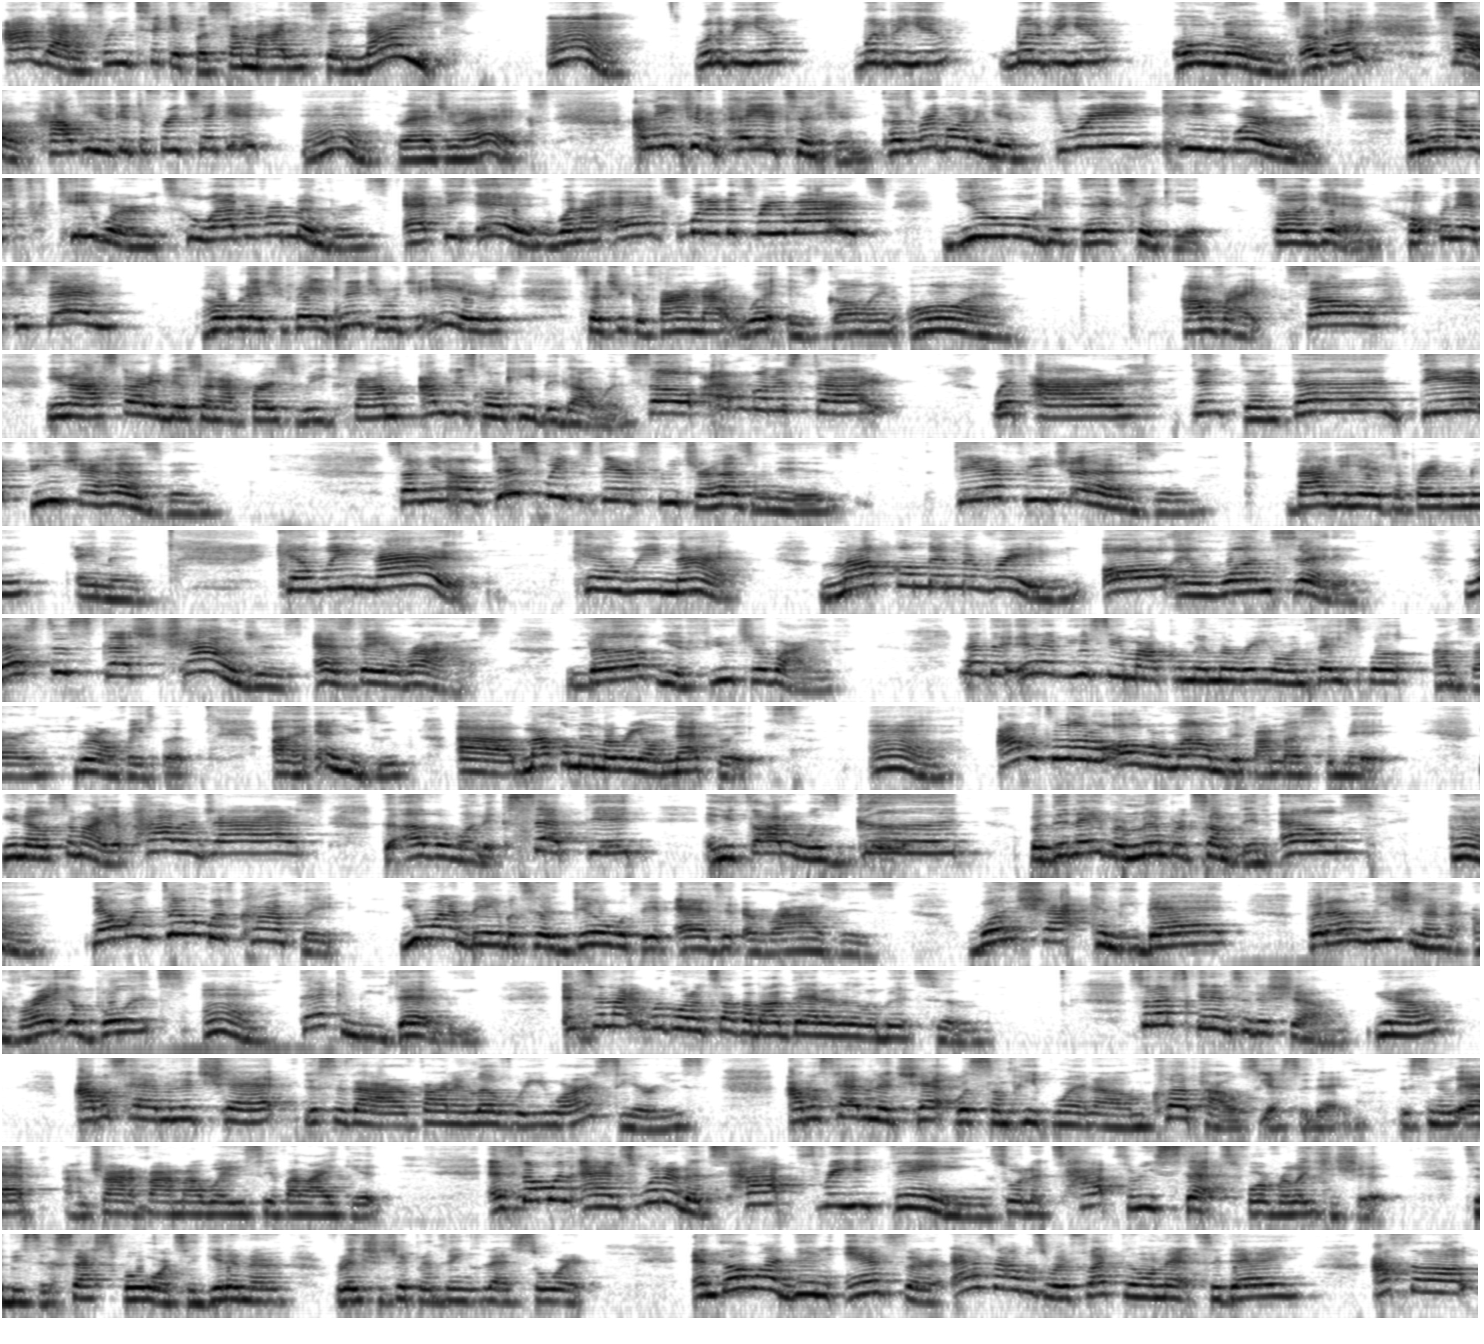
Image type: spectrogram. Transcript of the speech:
I got a free ticket for somebody tonight. Mm. Would it be you? Would it be you? Would it be you? Who knows? Okay. So, how can you get the free ticket? Mm, glad you asked. I need you to pay attention because we're going to give three keywords. And in those keywords, whoever remembers at the end, when I ask what are the three words, you will get that ticket. So, again, hoping that you say, hoping that you pay attention with your ears so that you can find out what is going on. All right. So, you know, I started this on our first week, so I'm, I'm just going to keep it going. So, I'm going to start with our dun, dun, dun, dear future husband. So, you know, this week's dear future husband is Dear future husband, bow your heads and pray with me. Amen. Can we not? Can we not? Malcolm and Marie, all in one setting. Let's discuss challenges as they arise. Love your future wife. Now, the interview see Malcolm and Marie on Facebook. I'm sorry, we're on Facebook uh, and YouTube. Uh, Malcolm and Marie on Netflix. Mm, I was a little overwhelmed, if I must admit. You know, somebody apologized, the other one accepted, and you thought it was good, but then they remembered something else. Mm. Now, when dealing with conflict, you want to be able to deal with it as it arises. One shot can be bad, but unleashing an array of bullets, mm, that can be deadly. And tonight we're going to talk about that a little bit too. So let's get into the show. You know, I was having a chat. This is our Finding Love Where You Are series. I was having a chat with some people in um, Clubhouse yesterday. This new app. I'm trying to find my way, see if I like it. And someone asked, What are the top three things or the top three steps for a relationship to be successful or to get in a relationship and things of that sort? And though I didn't answer, as I was reflecting on that today, I thought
